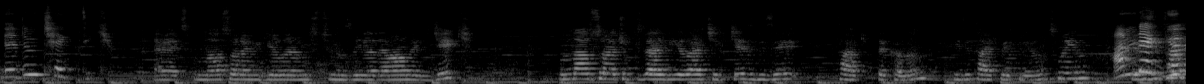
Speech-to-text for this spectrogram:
dedim çektik. Evet, bundan sonra videolarımız tüm hızıyla devam edecek. Bundan sonra çok güzel videolar çekeceğiz. Bizi takipte kalın. Bizi takip etmeyi unutmayın. Takipte güzel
